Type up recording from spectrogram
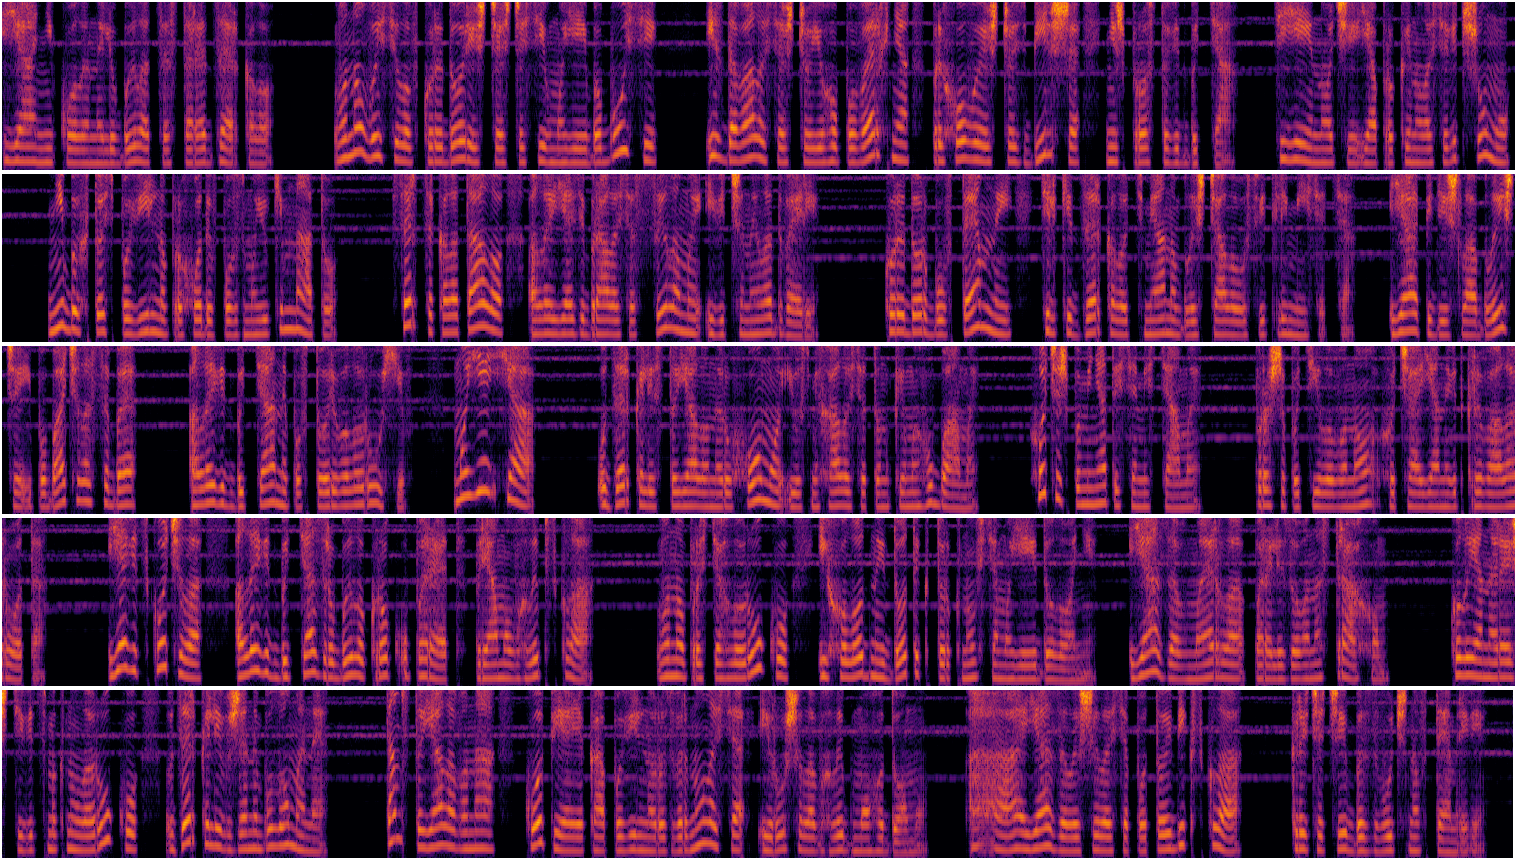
Я ніколи не любила це старе дзеркало. Воно висіло в коридорі ще з часів моєї бабусі, і здавалося, що його поверхня приховує щось більше, ніж просто відбиття. Тієї ночі я прокинулася від шуму, ніби хтось повільно проходив повз мою кімнату. Серце калатало, але я зібралася з силами і відчинила двері. Коридор був темний, тільки дзеркало тьмяно блищало у світлі місяця. Я підійшла ближче і побачила себе, але відбиття не повторювало рухів. Моє я. У дзеркалі стояло нерухомо і усміхалося тонкими губами. Хочеш помінятися місцями? прошепотіло воно, хоча я не відкривала рота. Я відскочила, але відбиття зробило крок уперед, прямо в глиб скла. Воно простягло руку, і холодний дотик торкнувся моєї долоні. Я завмерла, паралізована страхом. Коли я нарешті відсмикнула руку, в дзеркалі вже не було мене. Там стояла вона, копія, яка повільно розвернулася і рушила вглиб мого дому. А я залишилася по той бік скла, кричачи беззвучно в темряві.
